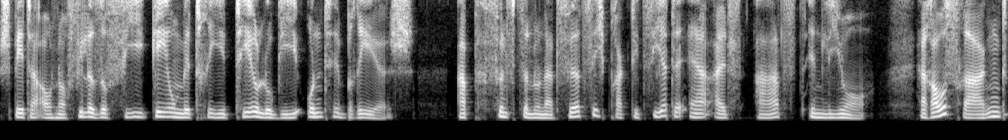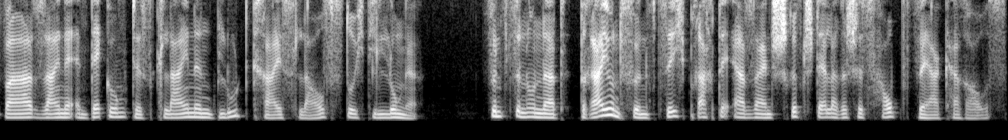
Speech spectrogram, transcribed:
später auch noch Philosophie, Geometrie, Theologie und Hebräisch. Ab 1540 praktizierte er als Arzt in Lyon. Herausragend war seine Entdeckung des kleinen Blutkreislaufs durch die Lunge. 1553 brachte er sein schriftstellerisches Hauptwerk heraus.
